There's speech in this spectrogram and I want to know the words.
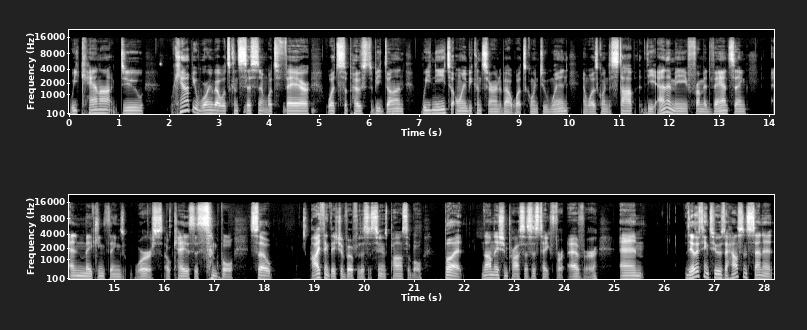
We cannot do. We cannot be worrying about what's consistent, what's fair, what's supposed to be done. We need to only be concerned about what's going to win and what's going to stop the enemy from advancing and making things worse. Okay, this is simple. So I think they should vote for this as soon as possible, but nomination processes take forever. And the other thing too is the House and Senate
